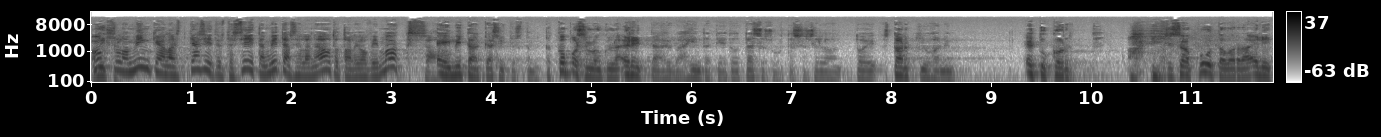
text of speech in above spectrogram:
onko sulla minkäänlaista käsitystä siitä, mitä sellainen autotalliovi maksaa? Ei mitään käsitystä, mutta Koposella on kyllä erittäin hyvää hintatietoa tässä suhteessa. Sillä on toi Stark Juhanin etukortti. Se saa puutavaraa edi,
